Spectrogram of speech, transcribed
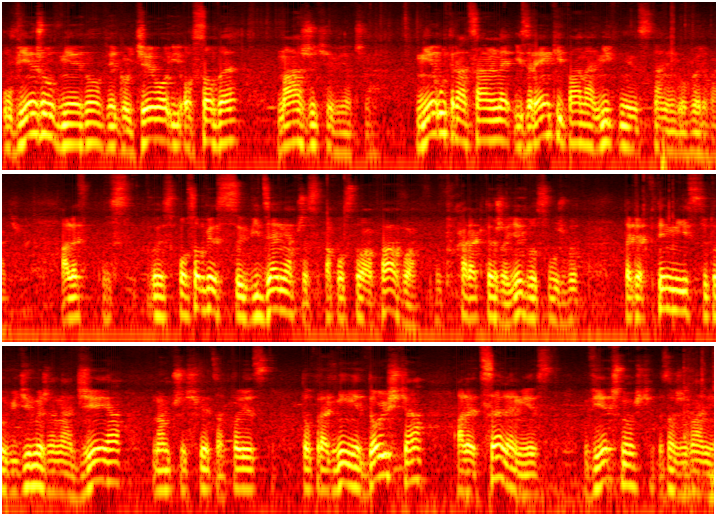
uwierzył w Niego, w Jego dzieło i osobę, ma życie wieczne. Nieutracalne i z ręki Pana nikt nie jest w stanie go wyrwać. Ale w, sposobie widzenia przez apostoła Pawła, w charakterze jego służby, tak jak w tym miejscu to widzimy, że nadzieja nam przyświeca. To jest to pragnienie dojścia, ale celem jest wieczność, zażywanie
